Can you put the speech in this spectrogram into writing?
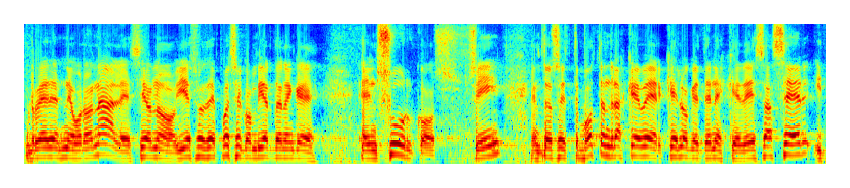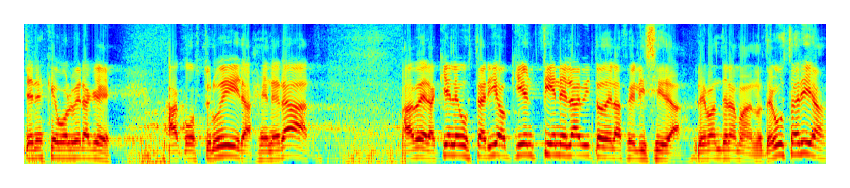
Redes neuronales, ¿sí o no? Y esos después se convierten en qué? En surcos, ¿sí? Entonces vos tendrás que ver qué es lo que tenés que deshacer y tenés que volver a qué? A construir, a generar. A ver, ¿a quién le gustaría o quién tiene el hábito de la felicidad? Levante la mano. ¿Te gustaría?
